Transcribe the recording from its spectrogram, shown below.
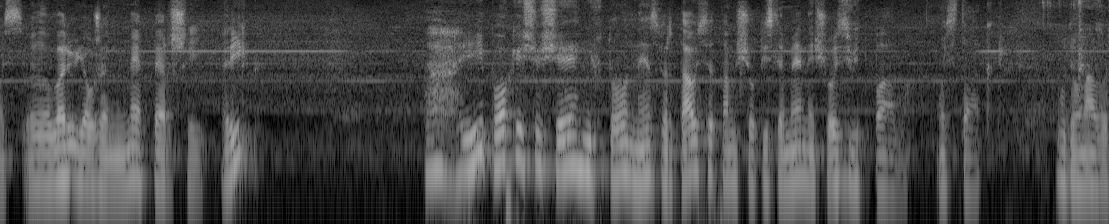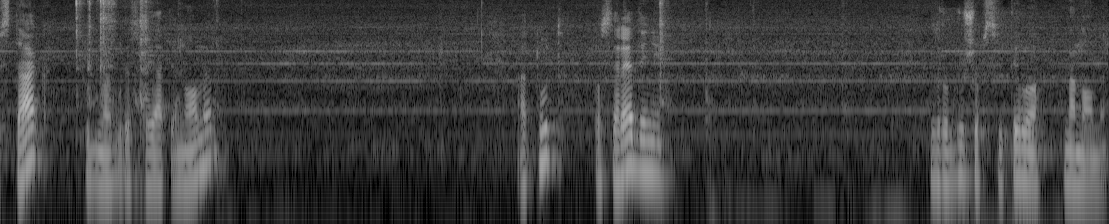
Ось, е, варю я вже не перший рік. І поки що ще ніхто не звертався там, що після мене щось відпало. Ось так. Буде у нас ось так. Тут у нас буде стояти номер. А тут посередині зроблю, щоб світило на номер.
